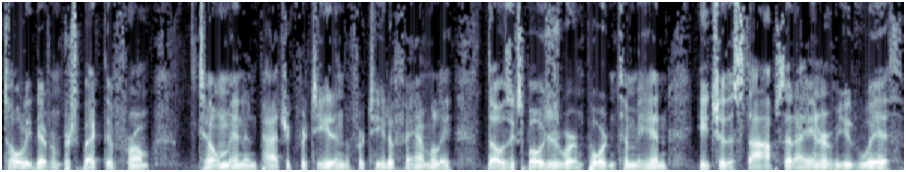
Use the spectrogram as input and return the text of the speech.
totally different perspective from Tillman and Patrick Fertitta and the Fertitta family. Those exposures were important to me and each of the stops that I interviewed with,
